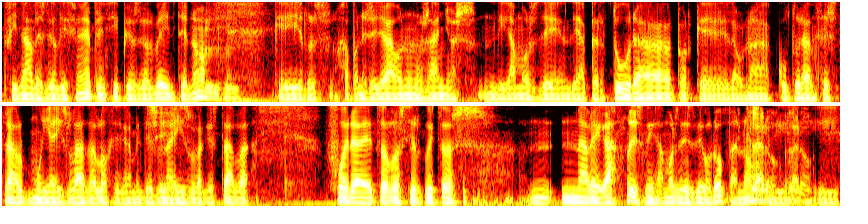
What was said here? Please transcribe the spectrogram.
finales del 19, principios del 20, ¿no? Que los japoneses llevaban unos años, digamos, de, de apertura, porque era una cultura ancestral muy aislada, lógicamente es una isla que estaba fuera de todos los circuitos navegables, digamos, desde Europa, ¿no? Claro, y, claro. Y,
